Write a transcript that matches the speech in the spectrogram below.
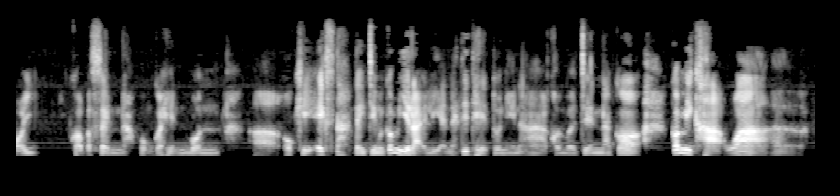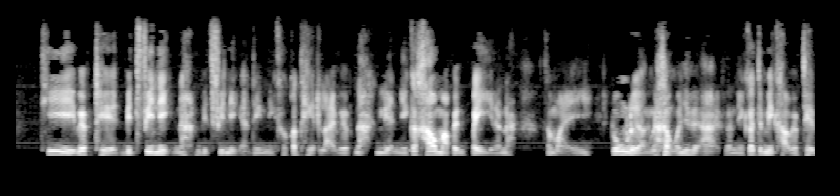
500 กว่าเปอร์เซ็นต์นะผมก็เห็นบนอ่า OKX นะ แต่จริงๆมันก็มีหลายเหรียญนะที่เทรดตัวนี้นะอ่าคอนเวอร์เจนนะก็ก็มีข่าวว่าเอ่อที่เว็บเทรด Bitfinex นะ Bitfinex อะจริงๆเขาก็เทรดหลายเว็บนะ เหรียญนี้ก็เข้ามาเป็นปีแล้วนะ สมัยรุ่งเรืองนะ2021อ่าตอนนี้ก็จะมีข่าวเว็บเทรด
